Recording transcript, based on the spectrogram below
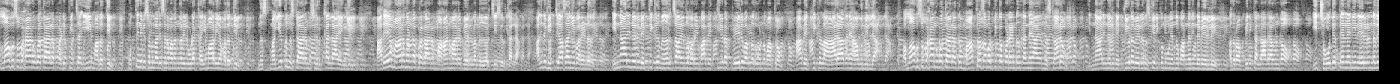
അള്ളാഹു സുബാനു വത്താല പഠിപ്പിച്ച ഈ മതത്തിൽ മുത്തനബി സല്ലല്ലാഹു അലൈഹി വസല്ലം തങ്ങളിലൂടെ കൈമാറിയ മതത്തിൽ മയ്യത്ത് നിസ്കാരം ഷിർക്കല്ല എങ്കിൽ അതേ മാനദണ്ഡ പ്രകാരം മഹാന്മാരുടെ പേരിലുള്ള നേർച്ചയും ഷിർക്കല്ല അതിന്റെ വ്യത്യാസമാണ് ഈ പറയേണ്ടത്. ഇന്നാലിന്റെ ഒരു വ്യക്തിക്ക് നേർച്ച എന്ന് പറയുമ്പോൾ ആ വ്യക്തിയുടെ പേര് പറഞ്ഞതുകൊണ്ട് മാത്രം ആ വ്യക്തിക്കുള്ള ആരാധന ആകുന്നില്ല അള്ളാഹു സുബാനുഭത്താലാക്ക് മാത്രം സമർപ്പിക്കപ്പെടേണ്ടത് തന്നെയായ നിസ്കാരം. ഇന്നാലിന്റെ ഒരു വ്യക്തിയുടെ പേരിൽ നിസ്കരിക്കുന്നു എന്ന് പറഞ്ഞതിന്റെ പേരിൽ അത് റബ്ബിനിക്ക് അല്ലാതെ ആകുണ്ടോ ഈ ചോദ്യത്തെയല്ലേ നീ നേരിടേണ്ടത്?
